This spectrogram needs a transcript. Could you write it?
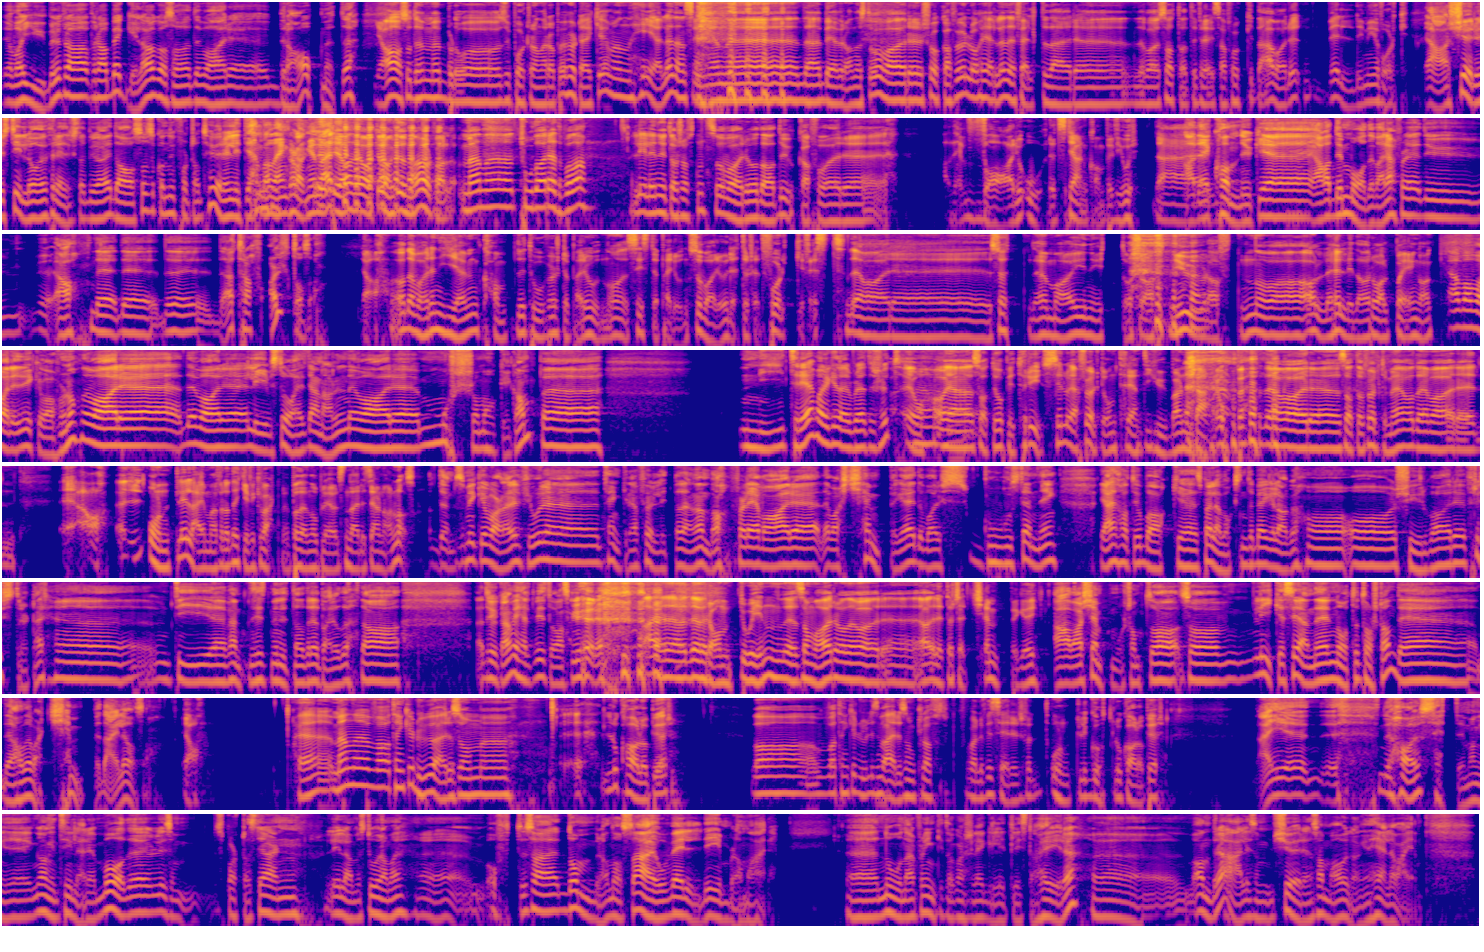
det var jubel fra, fra begge lag. Også. Det var eh, bra oppmøte. Ja, altså de blå supporterne der oppe hørte jeg ikke, men hele den svingen eh, der beverne sto, var sjokkafull, full, og hele det feltet der eh, det var satt av til Fredrikstad-folk, der var det veldig mye folk. Ja, Kjører du stille over Fredrikstadbrua i dag også, så kan du fortsatt høre litt igjen av den klangen der. Ja, det var ikke langt unna, i hvert fall. Men eh, to dager etterpå, da, lille nyttårsaften, så var det jo da duka for eh, Ja, det var jo årets stjernekamp i fjor. Det er, Ja, det kan du ikke Ja, det må det være. For det, du Ja, det, det, det, Jeg traff alt, altså. Ja, og det var en jevn kamp de to første periodene, og siste perioden så var det jo rett og slett folkefest. Det var eh, 17. mai, nyttårsaften, julaften og alle helligdager og alt på en gang. Ja, Hva var det det ikke var for noe? Det var, eh, det var eh, liv ståa i Stjernehallen. Det var eh, morsom hockeykamp. Eh, 9-3, var det ikke det det ble til slutt? Jo, og jeg satt jo oppe i Trysil, og jeg følte jo omtrent jubelen der oppe. Det var, eh, satt og fulgte med, og det var eh, ja, ordentlig lei meg for at jeg ikke fikk vært med på den opplevelsen der i Stjernehallen. Altså. Dem som ikke var der i fjor, eh, tenker jeg føler litt på den enda. For det var, det var kjempegøy. Det var god stemning. Jeg satt jo bak spillerboksen til begge laga, og, og Sjur var frustrert der. De 10-15 siste minuttene av tredje periode. Da, jeg tror ikke han helt visste hva han skulle gjøre. Nei, det- det rant jo inn, det som var, og det var eh, ja, rett og slett kjempegøy. Ja, det var kjempemorsomt. Så, så like scener nå til torsdag, det, det hadde vært kjempedeilig, altså. Ja. Eh, Men eh, hva tenker du er det som eh, eh, lokaloppgjør? Hva, hva tenker du liksom er det som kvalifiserer for et ordentlig godt lokaloppgjør? Nei, eh, du har jo sett det mange ganger tidligere. Både liksom Sparta Stjernen, Lillehammer Storhamar. Eh, ofte så er dommerne også er jo veldig innblanda her. Eh, noen er flinke til å kanskje legge litt lista høyere. Eh, andre er liksom kjøre den samme årgangen hele veien.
